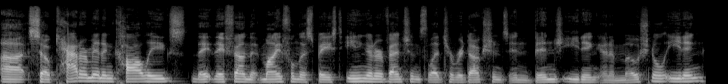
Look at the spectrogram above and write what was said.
Uh, so Katterman and colleagues they, they found that mindfulness based eating interventions led to reductions in binge eating and emotional eating.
